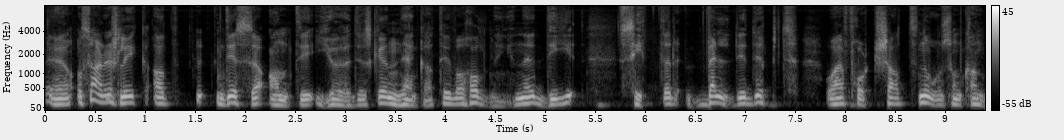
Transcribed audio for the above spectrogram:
Eh, og så er det slik at disse antijødiske negative holdningene de sitter veldig dypt, og er fortsatt noe som kan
